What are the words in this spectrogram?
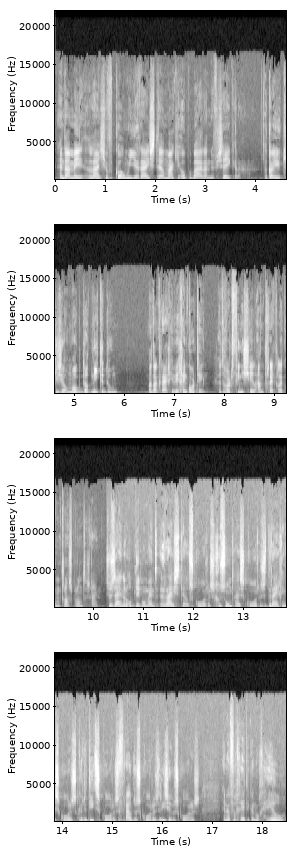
En daarmee laat je voorkomen, je rijstijl maak je openbaar aan de verzekeraar. Dan kan je kiezen om ook dat niet te doen. Maar dan krijg je weer geen korting. Het wordt financieel aantrekkelijk om transparant te zijn. Zo zijn er op dit moment rijstijlscores, gezondheidsscores, dreigingsscores, kredietscores, fraudescores, risicoscores. En dan vergeet ik er nog heel,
